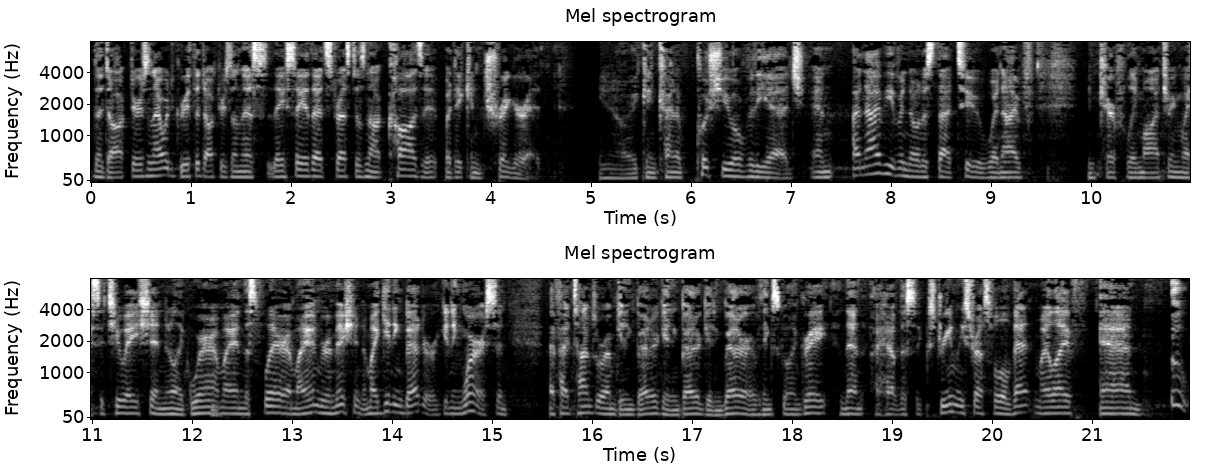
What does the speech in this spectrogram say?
The doctors, and I would agree with the doctors on this. They say that stress does not cause it, but it can trigger it. You know, it can kind of push you over the edge, and and I've even noticed that too when I've been carefully monitoring my situation. And like, where am I in this flare? Am I in remission? Am I getting better or getting worse? And I've had times where I'm getting better, getting better, getting better. Everything's going great, and then I have this extremely stressful event in my life, and ooh,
